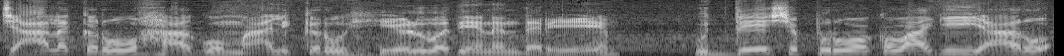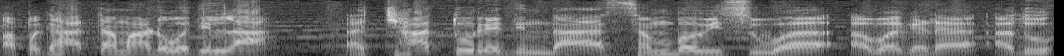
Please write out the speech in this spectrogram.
ಚಾಲಕರು ಹಾಗೂ ಮಾಲೀಕರು ಹೇಳುವುದೇನೆಂದರೆ, ಉದ್ದೇಶಪೂರ್ವಕವಾಗಿ ಯಾರು ಅಪಘಾತ ಮಾಡುವುದಿಲ್ಲ. ಅಚಾತುರ್ಯದಿಂದ ಸಂಭವಿಸುವ ಅವಘಡ ಅದು.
